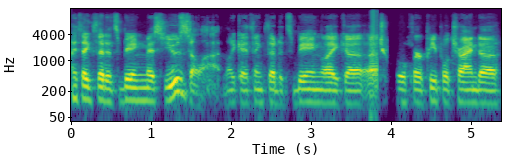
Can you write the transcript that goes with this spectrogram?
I think that it's being misused a lot. Like, I think that it's being like a, a tool for people trying to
